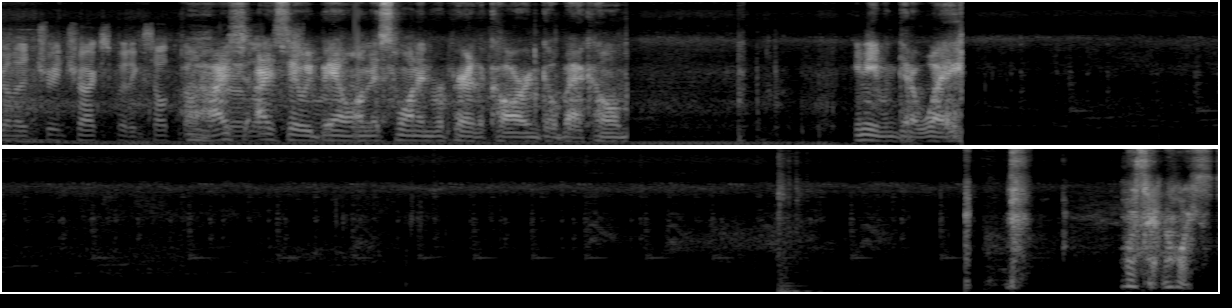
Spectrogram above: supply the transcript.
We're on the train tracks heading Uh, southbound. I, to I say we bail on this one and repair the car and go back home. He didn't even get away. That noise?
